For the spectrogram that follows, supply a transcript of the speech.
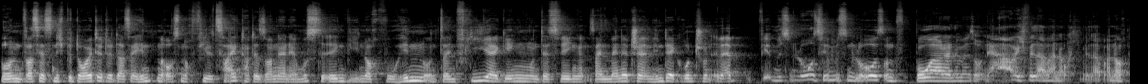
Und was jetzt nicht bedeutete, dass er hinten raus noch viel Zeit hatte, sondern er musste irgendwie noch wohin und sein Flieger ging und deswegen sein Manager im Hintergrund schon immer, wir müssen los, wir müssen los. Und Boa dann immer so, ja, ich will aber noch, ich will aber noch.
